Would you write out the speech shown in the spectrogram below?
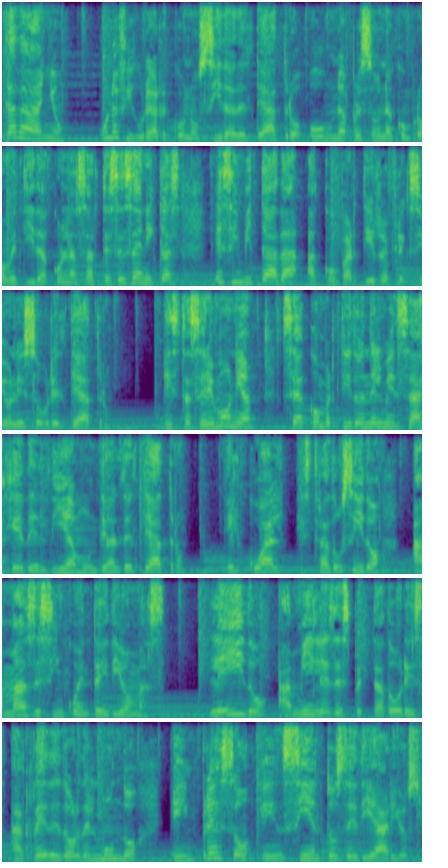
Cada año, una figura reconocida del teatro o una persona comprometida con las artes escénicas es invitada a compartir reflexiones sobre el teatro. Esta ceremonia se ha convertido en el mensaje del Día Mundial del Teatro, el cual es traducido a más de 50 idiomas, leído a miles de espectadores alrededor del mundo e impreso en cientos de diarios.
